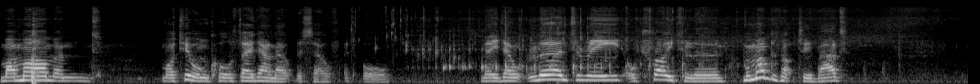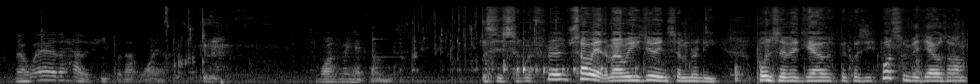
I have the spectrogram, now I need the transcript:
my mum and my two uncles, they don't help themselves at all. They don't learn to read or try to learn. My mum's not too bad. Now where the hell did she put that wire? So why have my headphones? This is. Sorry at the moment he's doing some really points of videos because he's put some videos on,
